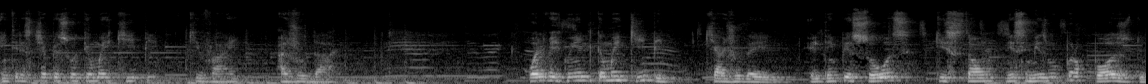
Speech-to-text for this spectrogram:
interessante a pessoa ter uma equipe que vai ajudar. O Oliver Queen ele tem uma equipe que ajuda ele. Ele tem pessoas que estão nesse mesmo propósito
